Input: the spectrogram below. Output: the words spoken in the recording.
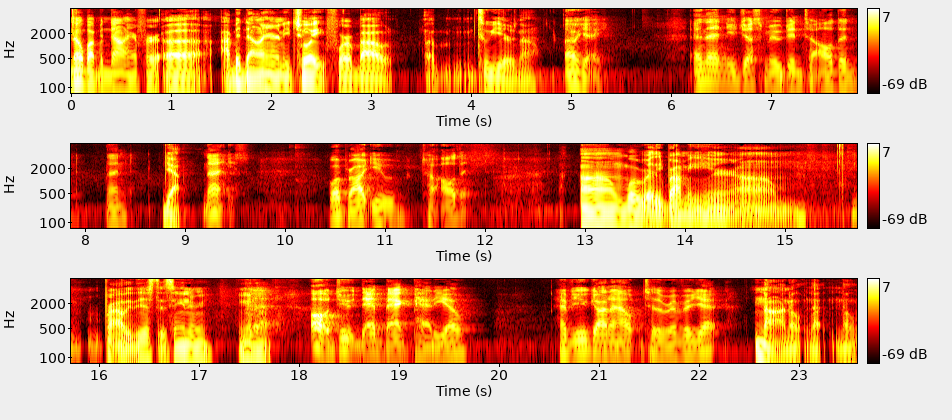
Nope, I've been down here for uh I've been down here in Detroit for about um, two years now. Okay. And then you just moved into Alden then? Yeah. Nice. What brought you to Alden? Um, what really brought me here, um, probably just the scenery. You know, Oh, dude, that back patio. Have you gone out to the river yet? nah, no, not no,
